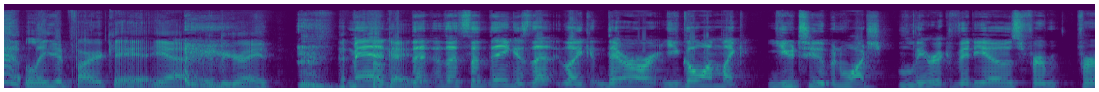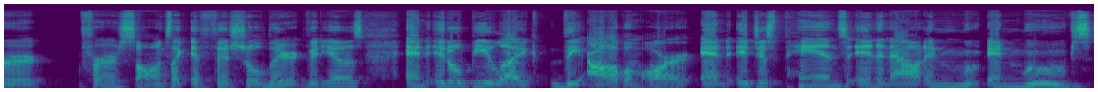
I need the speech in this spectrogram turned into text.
Linkin Park, eh, yeah, it'd be great. Man, Okay. that, that's the thing is that like there are you go on like YouTube and watch lyric videos for for for songs like official lyric videos and it'll be like the album art and it just pans in and out and mo- and moves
